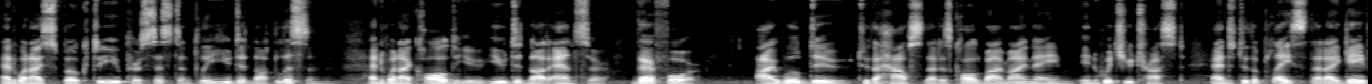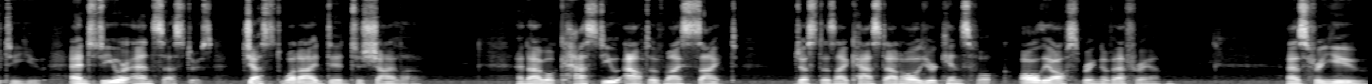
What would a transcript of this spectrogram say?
and when I spoke to you persistently, you did not listen, and when I called you, you did not answer, Therefore, I will do to the house that is called by my name, in which you trust, and to the place that I gave to you, and to your ancestors, just what I did to Shiloh. And I will cast you out of my sight, just as I cast out all your kinsfolk, all the offspring of Ephraim. As for you,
